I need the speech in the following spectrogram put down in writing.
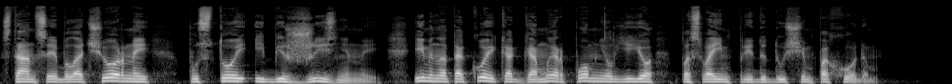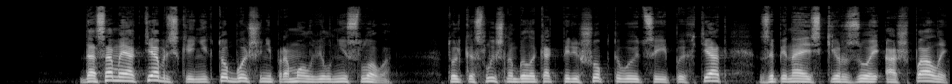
Станция была черной, пустой и безжизненной. Именно такой, как Гомер помнил ее по своим предыдущим походам. До самой Октябрьской никто больше не промолвил ни слова. Только слышно было, как перешептываются и пыхтят, запинаясь кирзой о шпалы,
